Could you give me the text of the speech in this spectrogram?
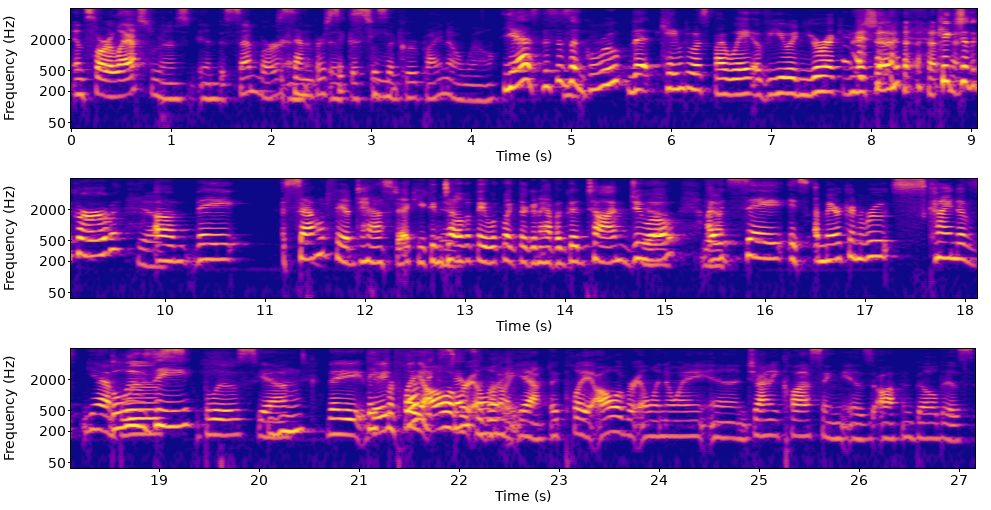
And so our last one is in December. December and th- This is a group I know well. Yes, this is a group that came to us by way of you and your recognition. Kick to the curb. Yeah. Um, they sound fantastic. You can Yeah. tell that they look like they're going to have a good time. Duo. Yeah, I would say it's American roots, kind of Yeah, bluesy. blues, blues. Yeah, Mhm. they They they, play all over. Illinois. Yeah, they play all over Illinois. And Johnny Klossing is often billed as,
